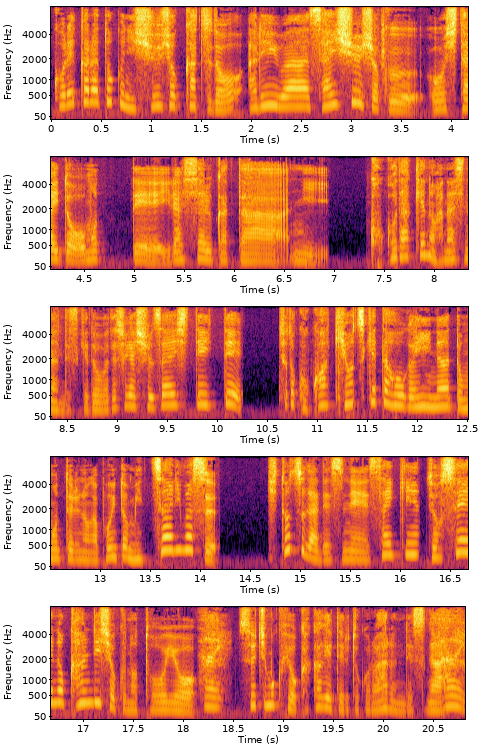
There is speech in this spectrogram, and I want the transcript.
これから特に就職活動、あるいは再就職をしたいと思っていらっしゃる方に、ここだけの話なんですけど、私が取材していて、ちょっとここは気をつけた方がいいなと思ってるのがポイント3つあります。一つがですね、最近女性の管理職の登用、はい。数値目標を掲げているところあるんですが、はい。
